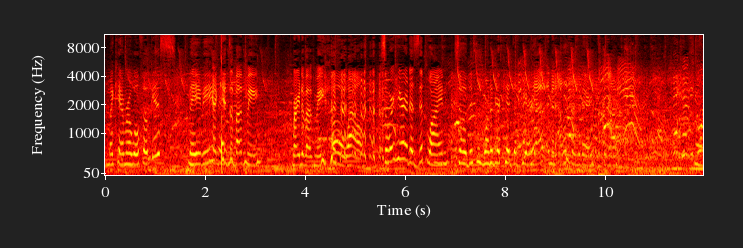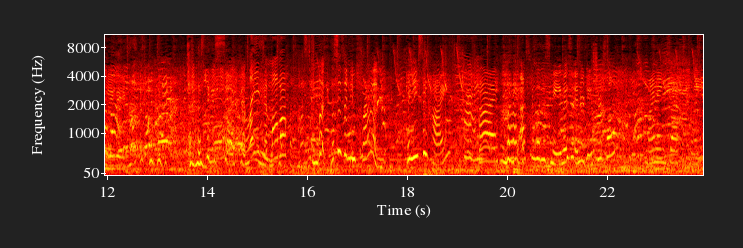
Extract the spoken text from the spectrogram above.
My camera will focus? Maybe. Got kids above me. Right above me. Oh, wow. So we're here at a zip line. So this is one of your kids up here? Yep, and then Ella's over there. this thing is so cool. Listen, Mama. Austin, look, this is a new friend. Can you say hi? Hi. Can you ask him what his name is and introduce yourself? My name's Austin.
